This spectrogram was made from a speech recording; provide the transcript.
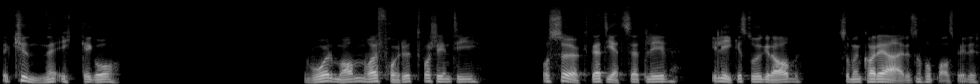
Det kunne ikke gå. Vår mann var forut for sin tid og søkte et jetset-liv i like stor grad som en karriere som fotballspiller.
